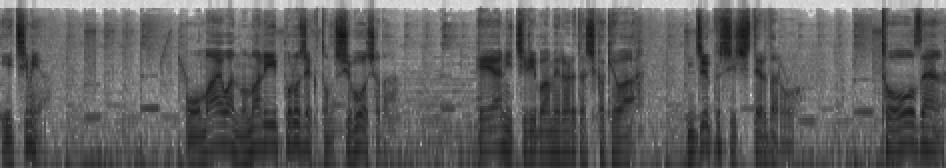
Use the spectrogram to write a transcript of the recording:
一宮。お前はノナリープロジェクトの首謀者だ。部屋に散りばめられた仕掛けは熟知してるだろう。当然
